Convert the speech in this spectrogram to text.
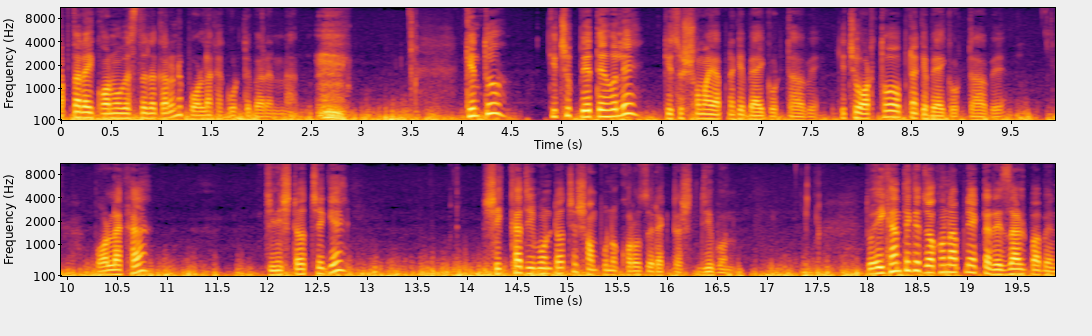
আপনারা এই কর্মব্যস্ততার কারণে পড়ালেখা করতে পারেন না। কিন্তু কিছু পেতে হলে কিছু সময় আপনাকে ব্যয় করতে হবে, কিছু অর্থ আপনাকে ব্যয় করতে হবে। পড়ালেখা জিনিসটা হচ্ছে গিয়ে শিক্ষা জীবনটা হচ্ছে সম্পূর্ণ খরচের একটা জীবন। তো এইখান থেকে যখন আপনি একটা রেজাল্ট পাবেন,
